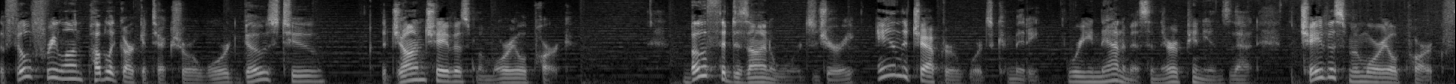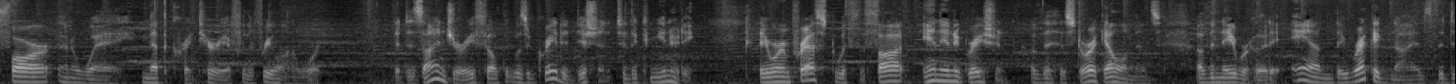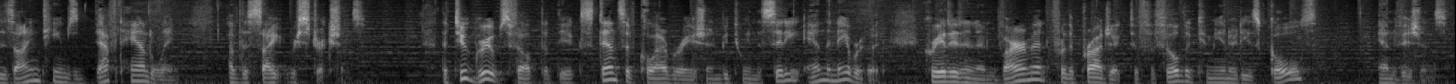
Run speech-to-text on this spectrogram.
The Phil Freelon Public Architecture Award goes to the John Chavis Memorial Park. Both the Design Awards jury and the Chapter Awards committee were unanimous in their opinions that the Chavis Memorial Park far and away met the criteria for the Freelon Award. The design jury felt it was a great addition to the community. They were impressed with the thought and integration of the historic elements of the neighborhood, and they recognized the design team's deft handling of the site restrictions. The two groups felt that the extensive collaboration between the city and the neighborhood created an environment for the project to fulfill the community's goals and visions.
